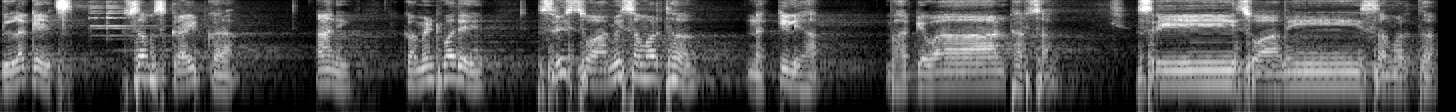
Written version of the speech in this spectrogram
लगेच सबस्क्राईब करा आणि कमेंटमध्ये श्री स्वामी समर्थ नक्की लिहा. भाग्यवान ठरसा. श्री स्वामी समर्थ.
